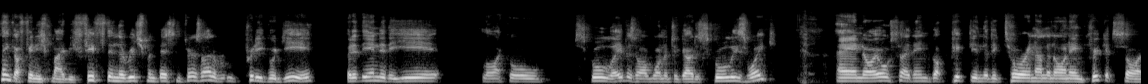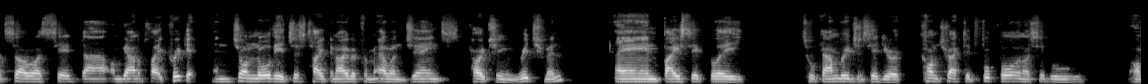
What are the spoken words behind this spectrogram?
think I finished maybe fifth in the Richmond Best and Fairest. I had a pretty good year. But at the end of the year, like all school leavers, I wanted to go to schoolies week. And I also then got picked in the Victorian under 19 cricket side. So I said, uh, I'm going to play cricket. And John Northey had just taken over from Allan Jeans coaching Richmond and basically took umbrage and said, You're a contracted footballer. And I said, Well, I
